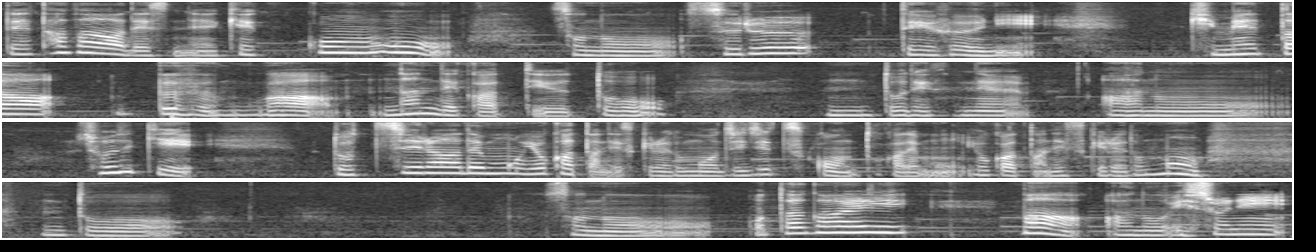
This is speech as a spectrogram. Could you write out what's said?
でただですね結婚をそのするっていうふうに決めた部分は何でかっていうとうんとですねあの正直どちらでも良かったんですけれども事実婚とかでも良かったんですけれどもうんとそのお互いまああの一緒に、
